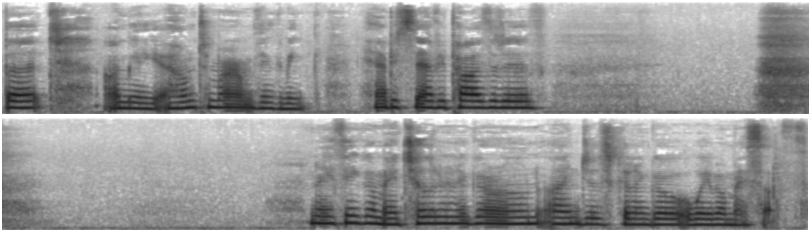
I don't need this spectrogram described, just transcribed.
But I'm going to get home tomorrow. I'm thinking happy, snappy, positive. And I think when my children are grown, I'm just going to go away by myself.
